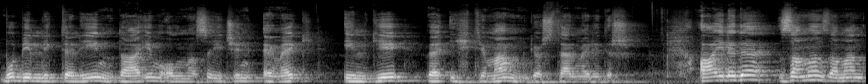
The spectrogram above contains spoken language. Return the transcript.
Bu birlikteliğin daim olması için emek, ilgi ve ihtimam göstermelidir. Ailede zaman zaman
